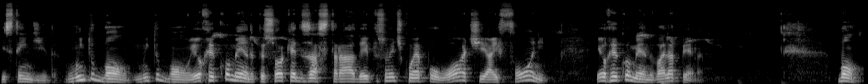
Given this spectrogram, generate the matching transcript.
estendida. Muito bom, muito bom. Eu recomendo, pessoal que é desastrado aí, principalmente com Apple Watch e iPhone, eu recomendo, vale a pena. Bom,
